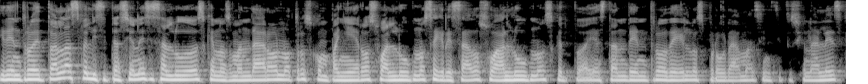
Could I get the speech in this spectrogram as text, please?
Y dentro de todas las felicitaciones y saludos que nos mandaron otros compañeros o alumnos egresados o alumnos que todavía están dentro de los programas institucionales,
